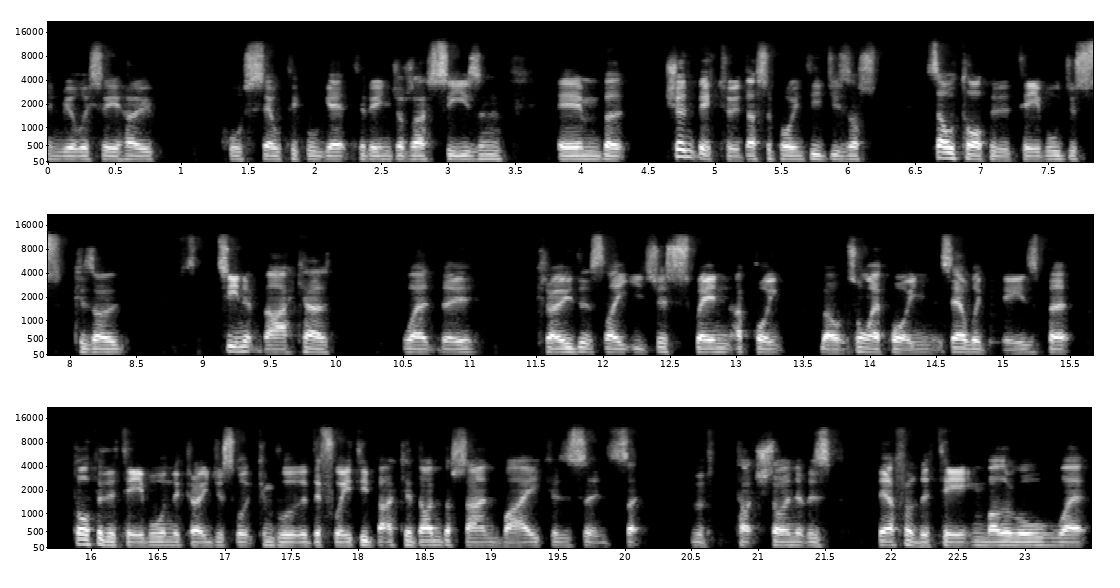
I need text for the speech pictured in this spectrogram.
can really say how close Celtic will get to Rangers this season. Um, but shouldn't be too disappointed. You're still top of the table just because I've seen it back at what the crowd. It's like you just went a point. Well, it's only a point. It's early days, but top of the table and the crowd just looked completely deflated. But I could understand why because it's we've touched on it was there for the taking. Motherwell, what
